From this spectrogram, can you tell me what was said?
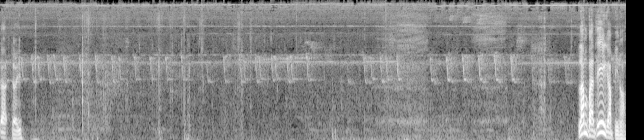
จะเฉยลำปาตี้กับพี่น้อง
